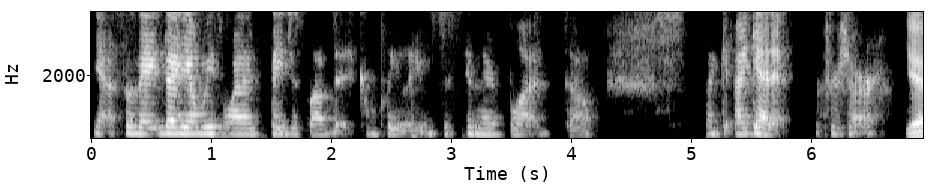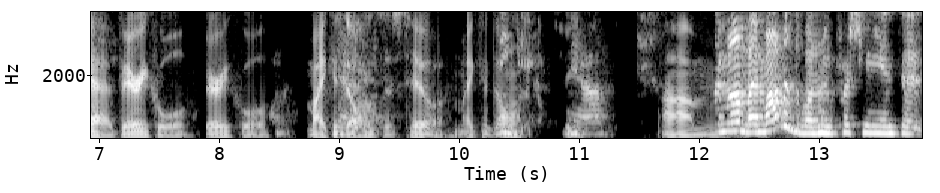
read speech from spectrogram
yeah. So they they always wanted. They just loved it completely. It was just in their blood. So, like, I get it for sure. Yeah, very cool. Very cool. My condolences yeah. too. My condolences. Yeah. Um, my mom, my mom is the one who pushed me into.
